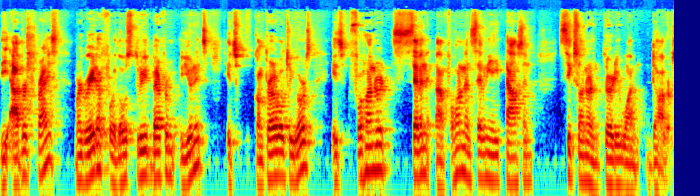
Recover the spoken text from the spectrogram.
The average price, Margarita, for those three bedroom units, it's comparable to yours, is 407, uh, $478,631.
